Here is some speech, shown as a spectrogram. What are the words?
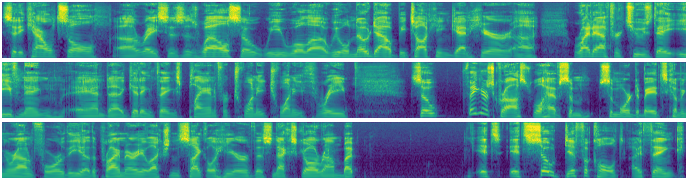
city council uh, races as well. So we will uh, we will no doubt be talking again here uh, right after Tuesday evening and getting things planned for 2023. So fingers crossed, we'll have some some more debates coming around for the the primary election cycle here this next go around, but it's it's so difficult, I think,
